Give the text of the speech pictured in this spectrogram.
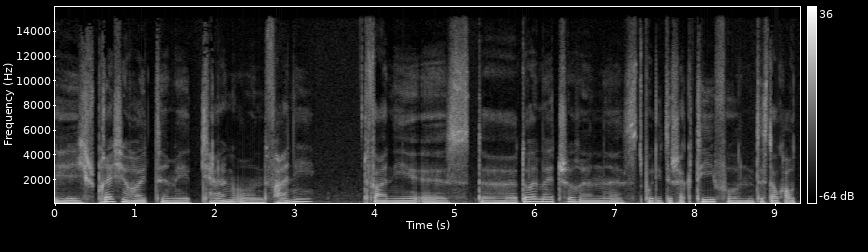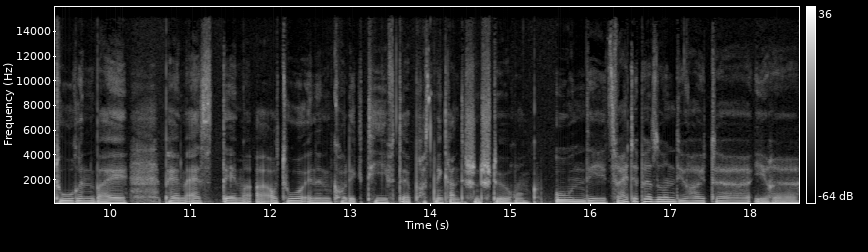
Ich spreche heute mit Chang und Fanny. Fanny ist äh, Dolmetscherin, ist politisch aktiv und ist auch Autorin bei PMS, dem äh, Autorinnenkollektiv der postmigrantischen Störung. Und die zweite Person, die heute ihre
